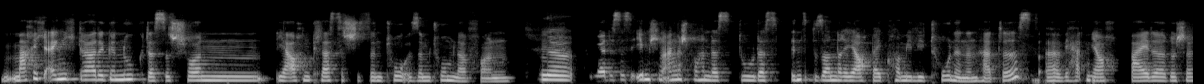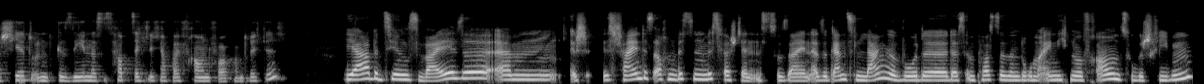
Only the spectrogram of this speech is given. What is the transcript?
mache ich eigentlich gerade genug? Das ist schon ja auch ein klassisches Symptom, Symptom davon. Ja. Du hattest es eben schon angesprochen, dass du das insbesondere ja auch bei Kommilitoninnen hattest. Äh, wir hatten ja auch beide recherchiert und gesehen, dass es hauptsächlich auch bei Frauen vorkommt, richtig? Ja, beziehungsweise ähm, es, es scheint es auch ein bisschen ein Missverständnis zu sein. Also ganz lange wurde das Imposter-Syndrom eigentlich nur Frauen zugeschrieben.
